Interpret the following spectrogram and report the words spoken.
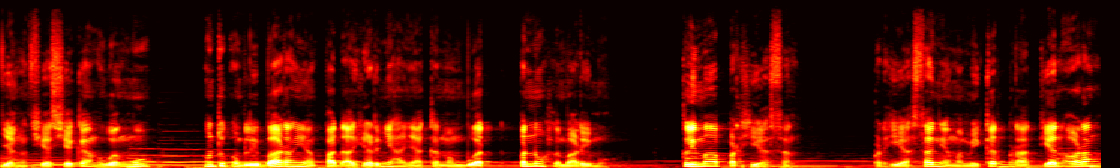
Jangan sia-siakan uangmu untuk membeli barang yang pada akhirnya hanya akan membuat penuh lemarimu. Kelima, perhiasan. Perhiasan yang memikat perhatian orang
